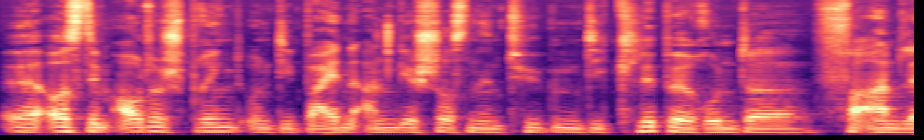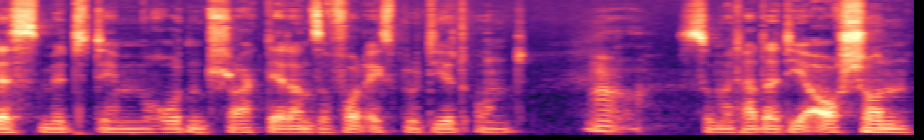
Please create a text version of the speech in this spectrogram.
äh, aus dem Auto springt und die beiden angeschossenen Typen die Klippe runterfahren lässt mit dem roten Truck, der dann sofort explodiert und ja. somit hat er die auch schon.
